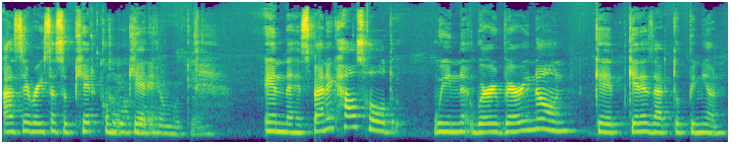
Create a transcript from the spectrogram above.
hace raise a su kid como, Como quiere. Como In the Hispanic household, we we're very known que quieres dar tu opinión.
